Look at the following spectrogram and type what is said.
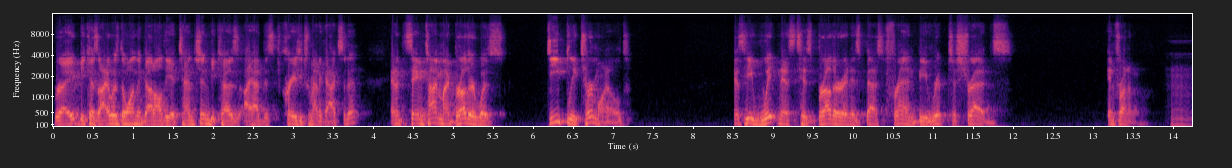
right? Because I was the one that got all the attention because I had this crazy traumatic accident. And at the same time, my brother was deeply turmoiled because he witnessed his brother and his best friend be ripped to shreds in front of him. Hmm.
